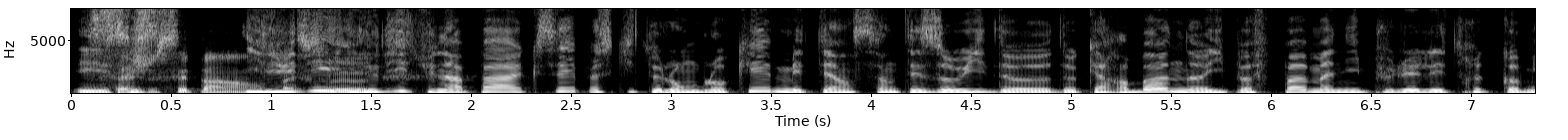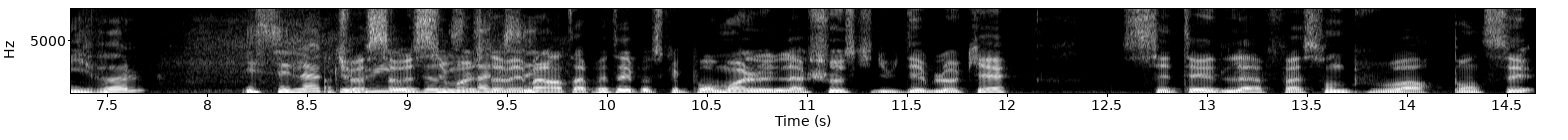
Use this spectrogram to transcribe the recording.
Et ça, je sais pas. hein, il lui dit, que- il lui dit, tu n'as pas accès parce qu'ils te l'ont bloqué, mais t'es un synthézoïde de, de carbone, ils peuvent pas manipuler les trucs comme ils veulent. Et c'est là Ah, que tu vois, lui, ça il aussi, moi, je l'avais mal interprété parce que pour moi, le- la chose qui lui débloquait, c'était de la façon de pouvoir penser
